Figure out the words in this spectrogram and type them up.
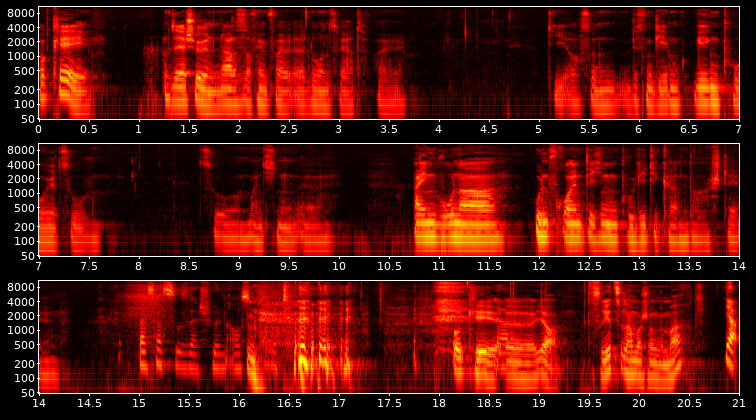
Okay. Sehr schön. Ja, das ist auf jeden Fall äh, lohnenswert, weil die auch so ein bisschen gegen, Gegenpol zu, zu manchen äh, einwohnerunfreundlichen Politikern darstellen. Das hast du sehr schön ausgedrückt. Okay, Ja. Äh, ja, das Rätsel haben wir schon gemacht. ja.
